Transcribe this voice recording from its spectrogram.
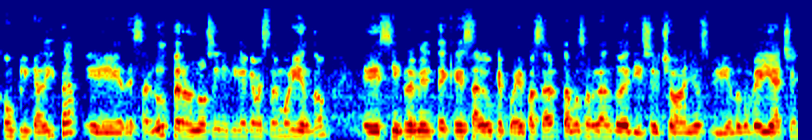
complicadita eh, de salud, pero no significa que me estoy muriendo, simplemente que es algo que puede pasar. Estamos hablando de 18 años viviendo con VIH.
